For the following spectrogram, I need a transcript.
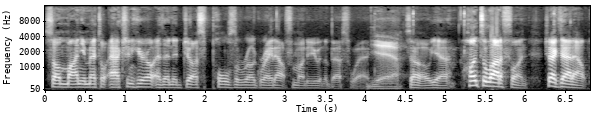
some monumental action hero, and then it just pulls the rug right out from under you in the best way. Yeah. So yeah, Hunt's a lot of fun. Check that out.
